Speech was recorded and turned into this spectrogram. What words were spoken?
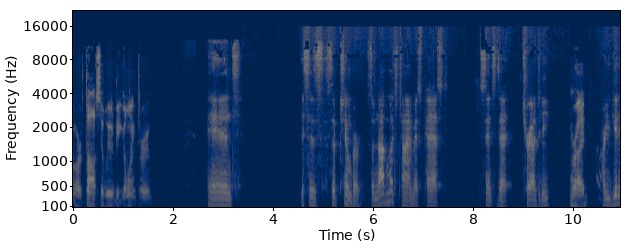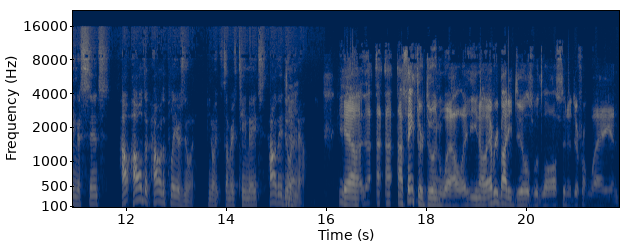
or thoughts that we would be going through. And this is September, so not much time has passed since that tragedy. Right. Are you getting a sense how how are the how are the players doing? You know, some of his teammates, how are they doing yeah. now? Yeah, I, I, think they're doing well. You know, everybody deals with loss in a different way, and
